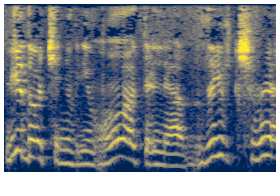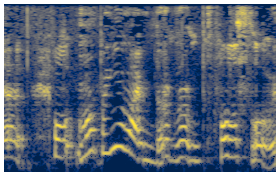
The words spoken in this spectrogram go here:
Лида очень внимательная, отзывчивая. Мы понимаем друг друга с полуслова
